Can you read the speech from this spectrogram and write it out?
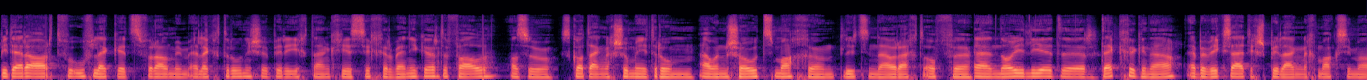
bei dieser Art von Auflegen jetzt vor allem im elektronischen Bereich, denke ich, ist sicher weniger der Fall. Also es geht eigentlich schon mehr darum, auch eine Show zu machen und die Leute sind auch recht offen, äh, neue Lieder decken, genau. Eben wie gesagt, ich spiele eigentlich maximal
